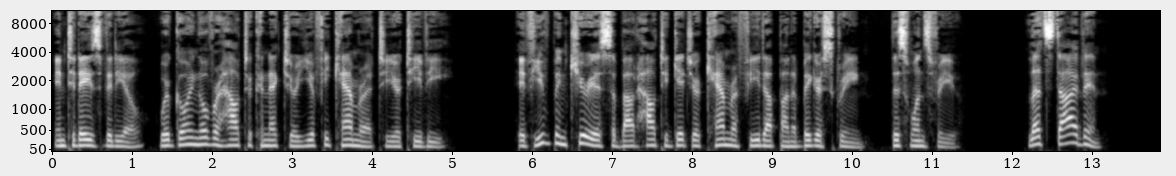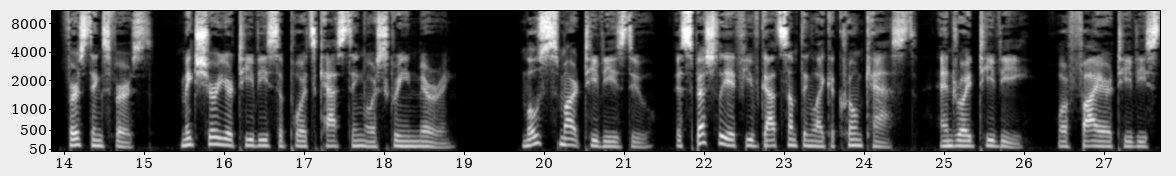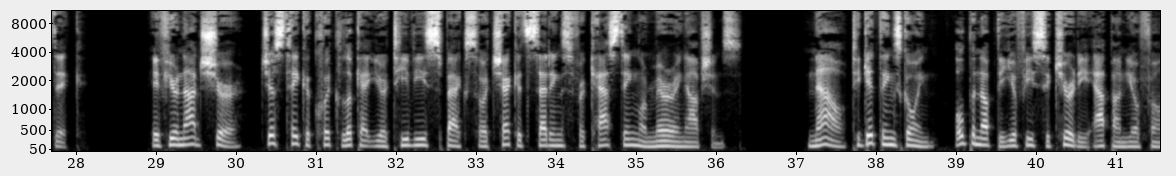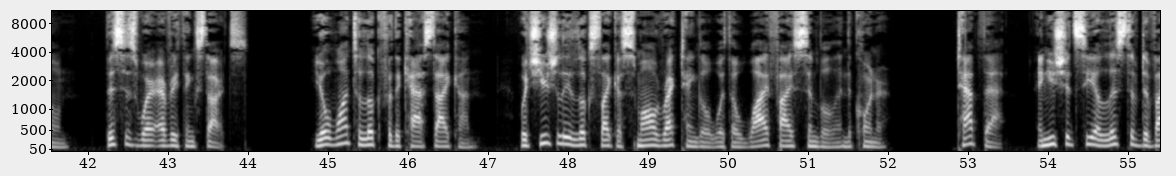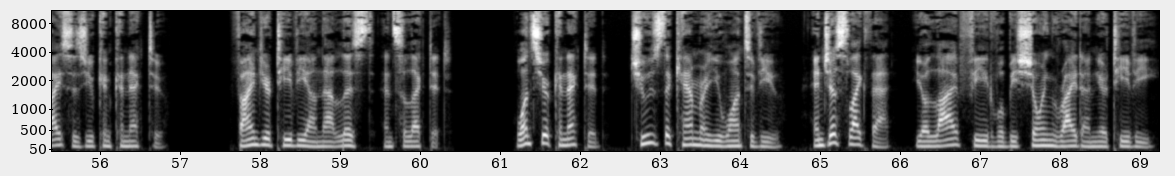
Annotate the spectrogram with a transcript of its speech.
In today's video, we're going over how to connect your Eufy camera to your TV. If you've been curious about how to get your camera feed up on a bigger screen, this one's for you. Let's dive in. First things first, make sure your TV supports casting or screen mirroring. Most smart TVs do, especially if you've got something like a Chromecast, Android TV, or Fire TV stick. If you're not sure, just take a quick look at your TV's specs or check its settings for casting or mirroring options. Now, to get things going, open up the Eufy Security app on your phone. This is where everything starts. You'll want to look for the cast icon, which usually looks like a small rectangle with a Wi Fi symbol in the corner. Tap that, and you should see a list of devices you can connect to. Find your TV on that list and select it. Once you're connected, choose the camera you want to view, and just like that, your live feed will be showing right on your TV.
